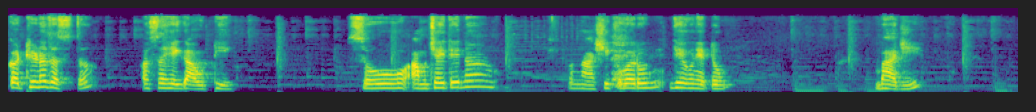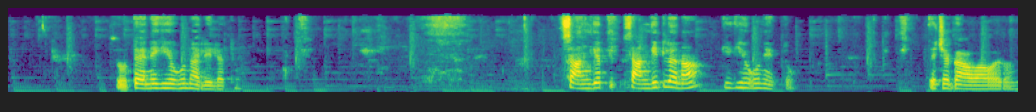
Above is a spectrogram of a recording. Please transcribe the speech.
कठीणच असतं. असं हे गावठी. सो आमच्या इथे ना नाशिकवरून घेऊन येतो भाजी. सो त्याने घेऊन आलेला तो. सांगित सांगितलं ना की घेऊन येतो. त्याच्या गावावरून.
